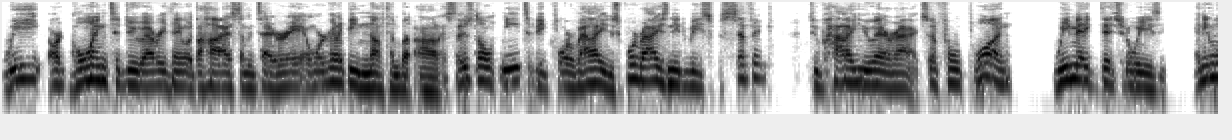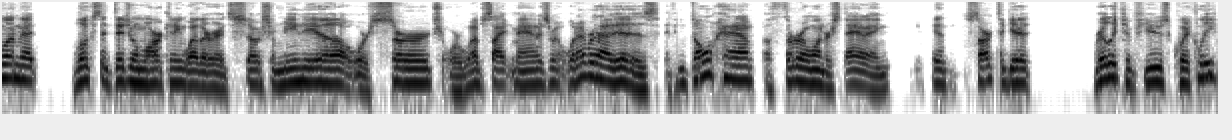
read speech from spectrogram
We are going to do everything with the highest of integrity and we're going to be nothing but honest. Those don't need to be core values. Core values need to be specific to how you interact. So for one, we make digital easy. Anyone that looks at digital marketing, whether it's social media or search or website management, whatever that is, if you don't have a thorough understanding, you can start to get really confused quickly.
